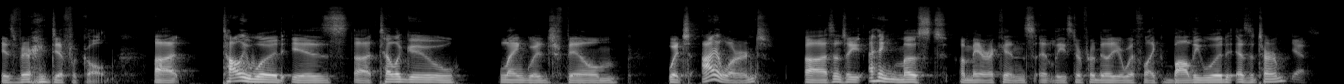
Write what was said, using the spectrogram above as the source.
is very difficult. Uh, Tollywood is a Telugu language film, which I learned. Uh, essentially, I think most Americans, at least, are familiar with like Bollywood as a term Yes.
